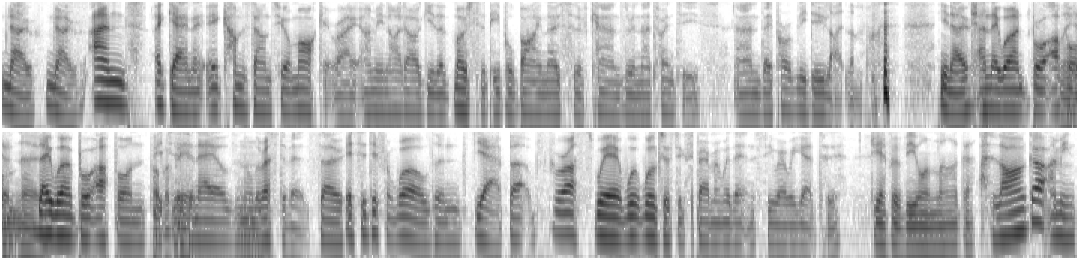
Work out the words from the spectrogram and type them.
no, no. And again, it, it comes down to your market, right? I mean, I'd argue that most of the people buying those sort of cans are in their twenties, and they probably do like them, you know. And they weren't brought up They on they weren't brought up on Proper bitters and ales and all the Mm. rest of it. So it's a different world, and yeah. But for us, we're we'll, we'll just experiment with it and see where we get to. Do you have a view on lager? A lager, I mean,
